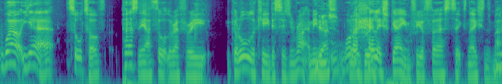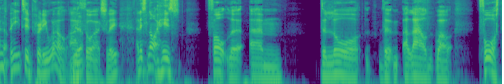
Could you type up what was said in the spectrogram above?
well, yeah, sort of. Personally, I thought the referee got all the key decision right. I mean, Yes, what I a agree. hellish game for your first Six Nations match. Yeah. He did pretty well, I Yeah. thought, actually. And it's not his fault that um, the law that allowed, well, forced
